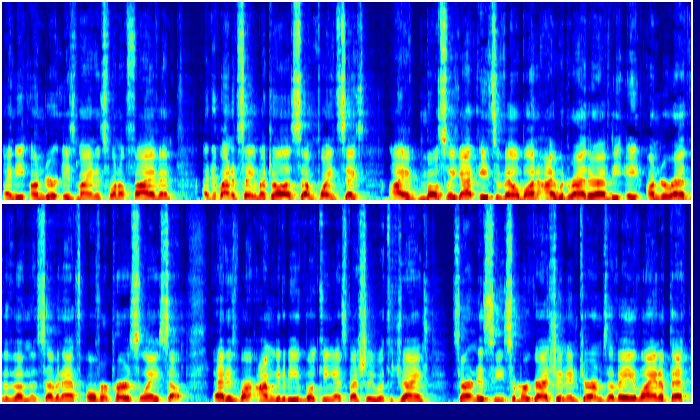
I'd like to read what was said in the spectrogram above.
And the under is minus 105. And I do wind up saying my total at 7.6. I've mostly got 8s available, and I would rather have the 8 under rather than the 7.5 over personally. So that is where I'm going to be looking, especially with the Giants starting to see some regression in terms of a lineup that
